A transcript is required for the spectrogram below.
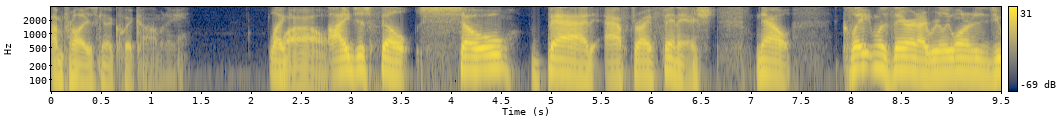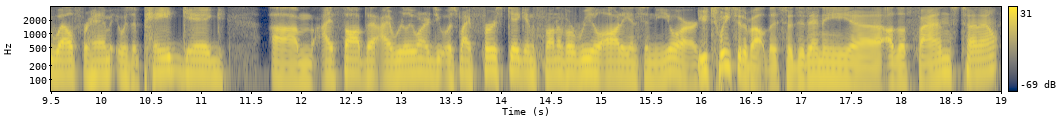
I'm probably just gonna quit comedy. Like Wow. I just felt so bad after I finished. Now, Clayton was there and I really wanted to do well for him. It was a paid gig. Um, I thought that I really wanted to do it was my first gig in front of a real audience in New York. You tweeted about this, so did any uh, other fans turn out?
